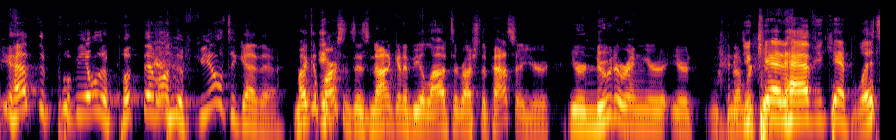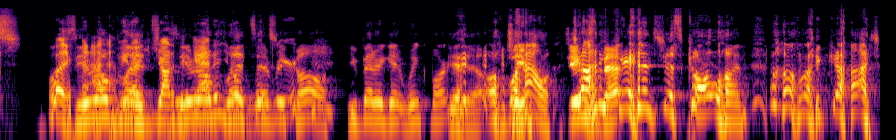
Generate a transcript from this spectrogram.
You have to pu- be able to put them on the field together. Micah It- Parsons is not going to be allowed to rush the passer. You're you're neutering your your number. you two can't player. have you can't blitz. What Zero I mean, blitz. Jonathan zero Gannon, you blitz blitz every here? call. You better get Wink Martin. Yeah. Oh James- wow, James Johnny Bat- Gannon's just caught one. Oh my gosh,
